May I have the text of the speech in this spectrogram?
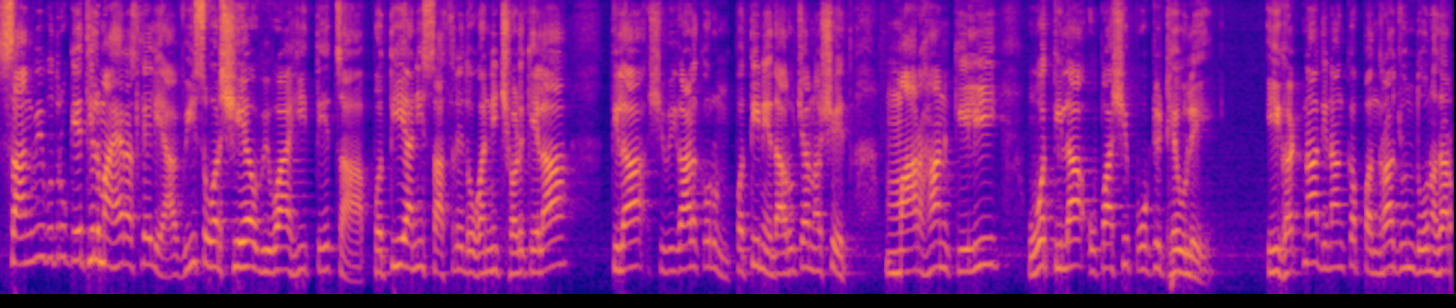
सांगवी बुद्रुक येथील माहेर असलेल्या वीस वर्षीय विवाहितेचा पती आणि सासरे दोघांनी छळ केला. तिला शिविगाळ करून पतीने दारूच्या नशेत मारहाण केली व तिला उपाशी पोटी ठेवले. ही घटना दिनांक पंधरा जून दोन हजार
